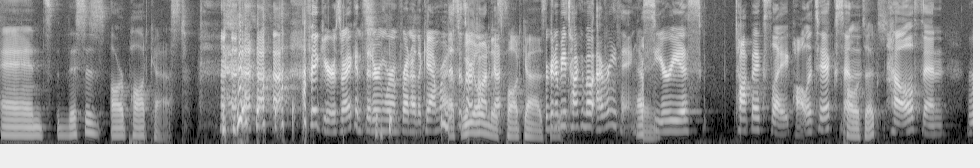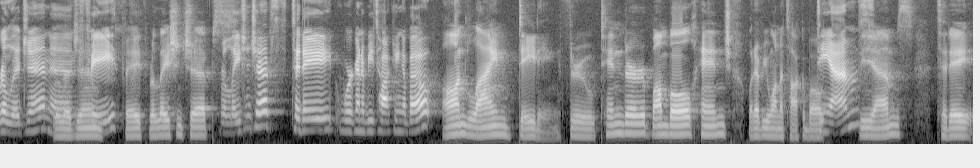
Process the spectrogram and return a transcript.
And this is our podcast. Figures, right? Considering we're in front of the camera. Yes, this is we our own podcast. this podcast. We're going to be talking about everything. Everything. Serious topics like politics and Politics. health and religion and religion, faith, faith, relationships, relationships. Today we're going to be talking about online dating through Tinder, Bumble, Hinge, whatever you want to talk about. DMs. DMs. Today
